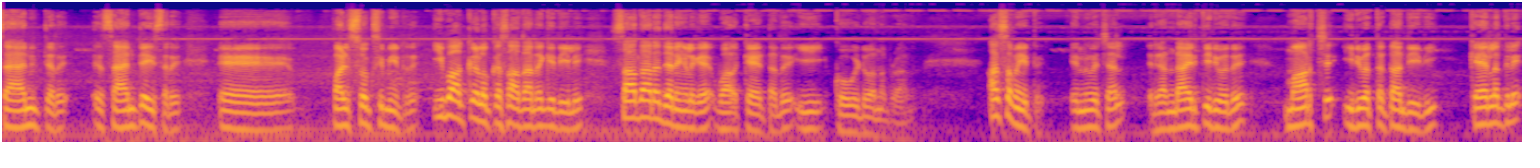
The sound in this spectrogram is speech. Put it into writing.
sanitizer sanitizer pulse oximeter ഈ വാക്കുകളൊക്കെ സാധാരണഗതിയിൽ സാധാരണ ജനങ്ങൾക്ക് കേട്ടത് ഈ കോവിഡ് വന്നപ്പോഴാണ്. ആ സമയത്ത് എന്ന് വെച്ചാൽ രണ്ടായിരത്തി ഇരുപത് മാർച്ച് ഇരുപത്തെട്ടാം തീയതി കേരളത്തിലെ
